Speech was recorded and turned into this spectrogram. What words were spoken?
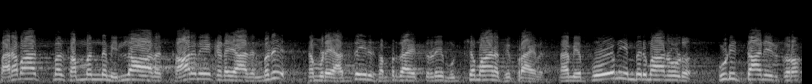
பரமாத்ம சம்பந்தம் இல்லாத காலமே கிடையாது என்பது நம்முடைய அத்தைய சம்பிரதாயத்தினுடைய முக்கியமான அபிப்பிராயம். நாம் எப்போதும் எம்பெருமானோடு கூடித்தான் இருக்கிறோம்.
